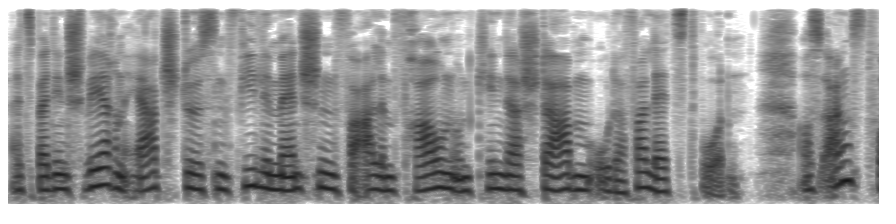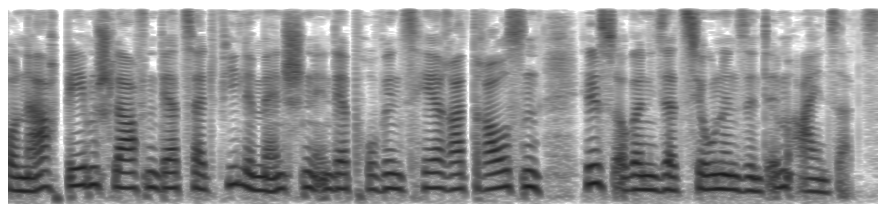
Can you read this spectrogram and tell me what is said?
als bei den schweren Erdstößen viele Menschen, vor allem Frauen und Kinder, starben oder verletzt wurden. Aus Angst vor Nachbeben schlafen derzeit viele Menschen in der Provinz Herat draußen. Hilfsorganisationen sind im Einsatz.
